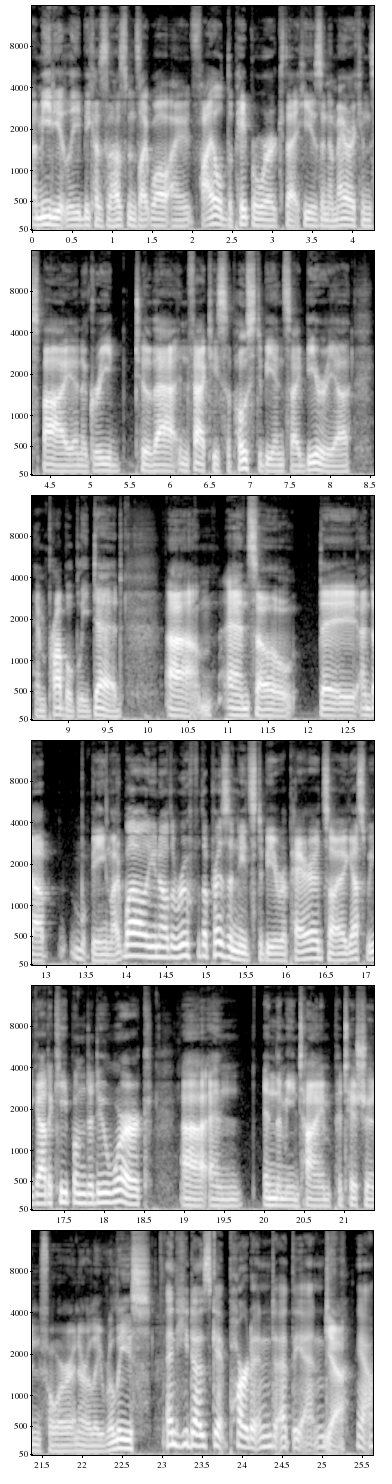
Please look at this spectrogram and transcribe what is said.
immediately because the husband's like well i filed the paperwork that he is an american spy and agreed to that in fact he's supposed to be in siberia and probably dead um, and so they end up being like, well, you know, the roof of the prison needs to be repaired, so I guess we got to keep him to do work. Uh, and in the meantime, petition for an early release. and he does get pardoned at the end. Yeah. Yeah.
